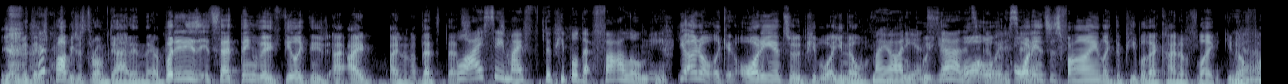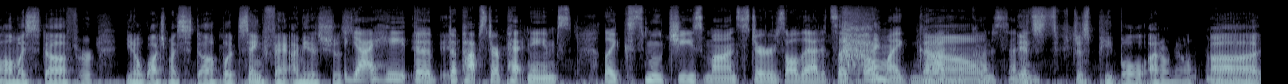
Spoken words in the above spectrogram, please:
Yeah. Even things probably just thrown dad in there. But it is it's that thing where they feel like they. Need, I, I I don't know. That's that's. Well, I say my the people that follow me. Yeah, I know. Like an audience or the people, you know, My audience. Yeah, that's a good way to say. Audience is fine. Like the people that kind of like you know Yeah. follow my stuff or you know watch my stuff. But saying fan, I mean, it's just Yeah, I hate the It- the pop star pet names like smoochies, monsters, all that. It's like, oh I- my god, how no, condescending. It's just people. I don't know. Oh, Uh,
